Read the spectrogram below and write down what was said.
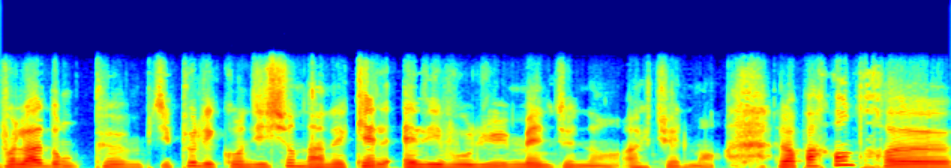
Voilà donc un petit peu les conditions dans lesquelles elle évolue maintenant, actuellement. Alors par contre, euh,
